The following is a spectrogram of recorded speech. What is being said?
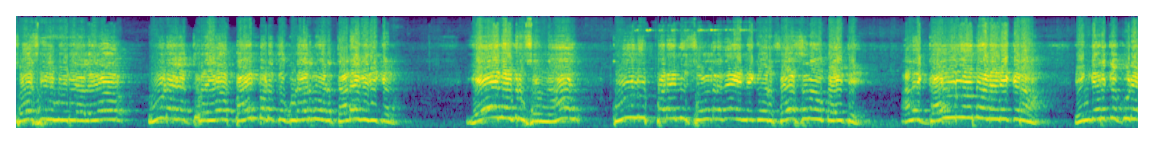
சோசியல் மீடியாலயோ ஊடகத்துறையோ பயன்படுத்தக்கூடாதுன்னு ஒரு தடை விதிக்கணும். ஏன் என்று சொன்னால் கூலிப்படைன்னு சொல்றதே இன்னைக்கு ஒரு ஃபேஷனா போயிட்டு அதை கௌரவமா நினைக்கிறோம் இங்க இருக்கக்கூடிய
